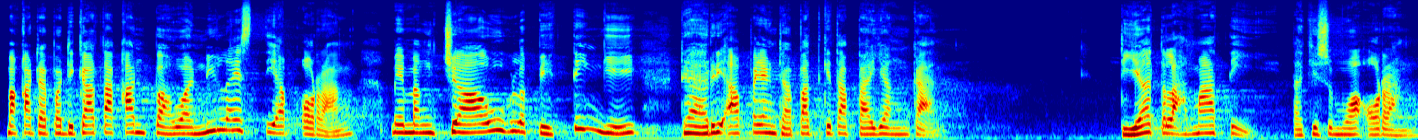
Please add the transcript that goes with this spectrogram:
maka dapat dikatakan bahwa nilai setiap orang memang jauh lebih tinggi dari apa yang dapat kita bayangkan. Dia telah mati bagi semua orang,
